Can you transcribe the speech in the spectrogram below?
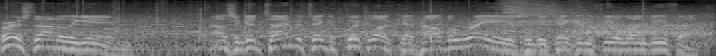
First out of the game. Now's a good time to take a quick look at how the Rays will be taking the field on defense.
